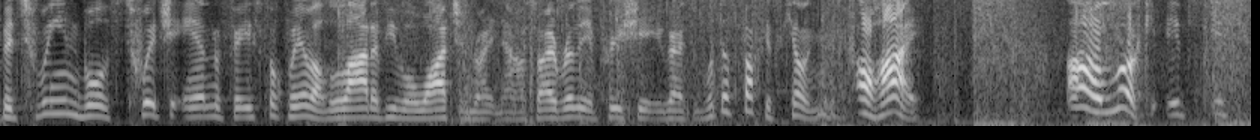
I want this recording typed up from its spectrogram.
between both Twitch and Facebook, we have a lot of people watching right now, so I really appreciate you guys. What the fuck is killing me? Oh, hi. Oh, look, it's it's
